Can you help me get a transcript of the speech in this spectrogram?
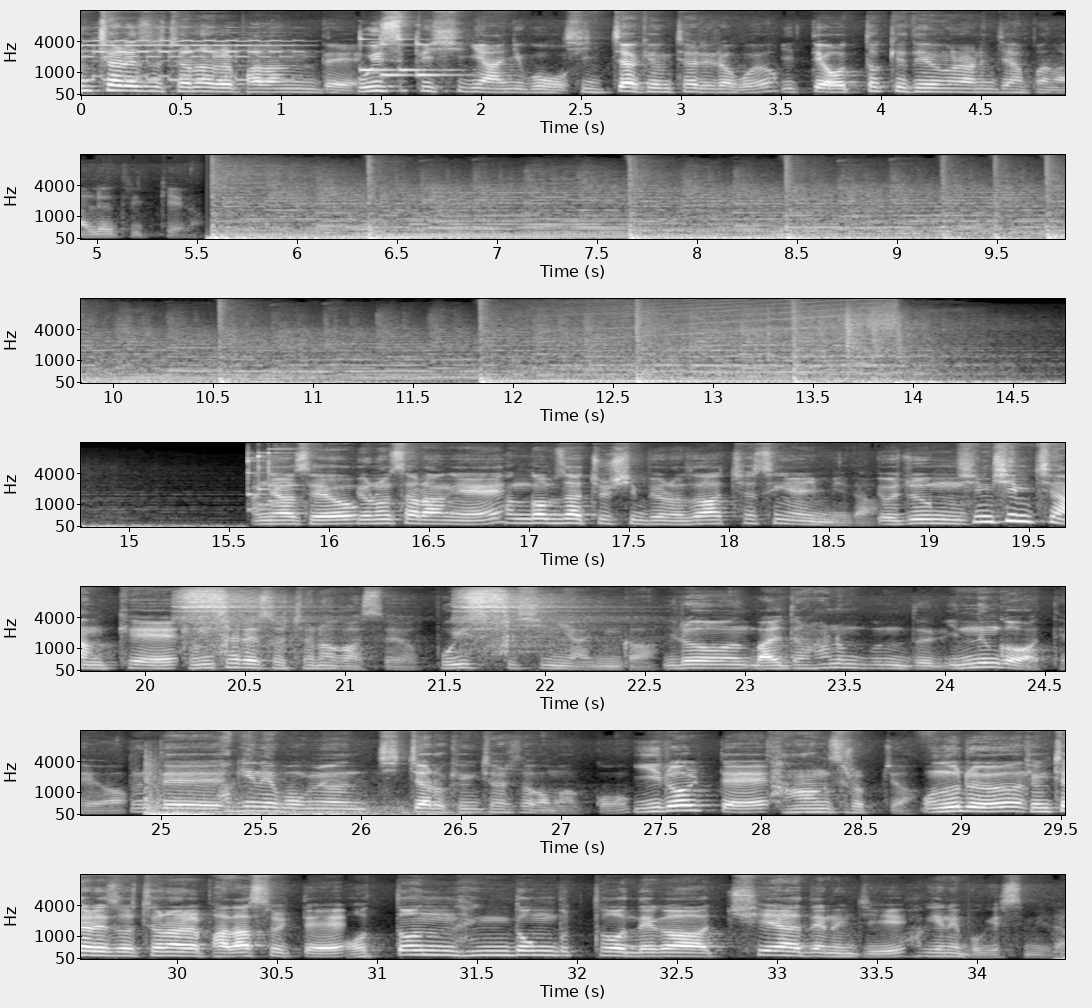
경찰에서 전화를 받았는데 보이스피싱이 아니고 진짜 경찰이라고요? 이때 어떻게 대응을 하는지 한번 알려드릴게요. 안녕하세요. 변호사랑의 판검사 출신 변호사 최승현입니다. 요즘 심심치 않게 경찰에서 전화가 왔어요. 보이스피싱이 아닌가 이런 말들 하는 분들 있는 것 같아요. 그런데 확인해 보면 진짜로 경찰서가 맞고 이럴 때 당황스럽죠. 오늘은 경찰에서 전화를 받았을 때 어떤 행동부터 내가 취해야 되는지 확인해 보겠습니다.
